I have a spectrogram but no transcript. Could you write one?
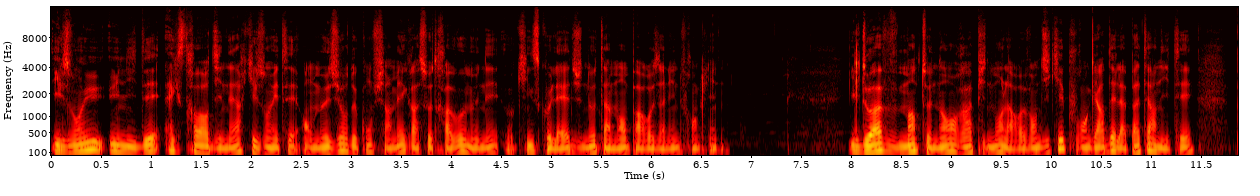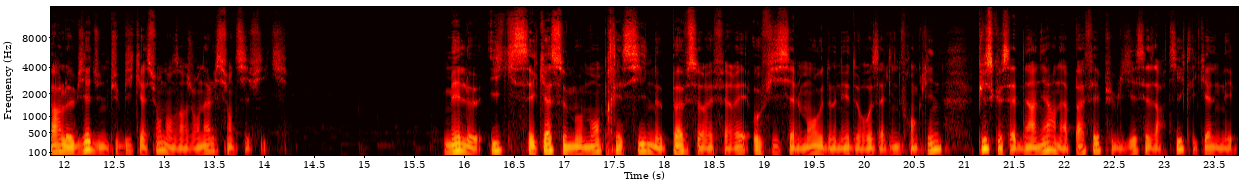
Ils ont eu une idée extraordinaire qu'ils ont été en mesure de confirmer grâce aux travaux menés au King's College, notamment par Rosalind Franklin. Ils doivent maintenant rapidement la revendiquer pour en garder la paternité par le biais d'une publication dans un journal scientifique. Mais le hic, c'est qu'à ce moment précis ne peuvent se référer officiellement aux données de Rosalind Franklin, puisque cette dernière n'a pas fait publier ses articles et qu'elle n'est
